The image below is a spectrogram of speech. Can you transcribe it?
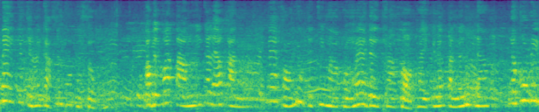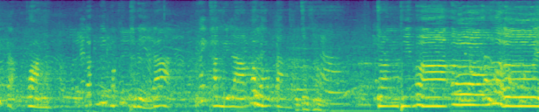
แม่ก็จะไม่กลับซึ่งพระประสงค์เอาเป็นว่าตามนี้ก็แล้วกัน แม่ขอให้ลูกจะที่มาของแม่เดินทางปลอดภัยก็แล้วกันนะลูกนะ แล้วก็รีบกลับวังแล้วรีบมาขึ้นเถลิงได้ให้ทันเวลาก็แล้วกันพระเจ้าค่ะจันทิมาเอิงเอ่ย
